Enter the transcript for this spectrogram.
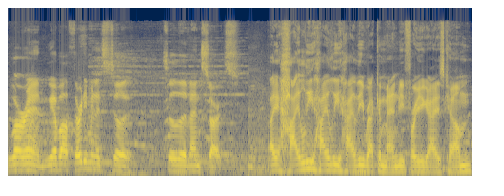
we're in. We have about 30 minutes till till the event starts. I highly, highly, highly recommend before you guys come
